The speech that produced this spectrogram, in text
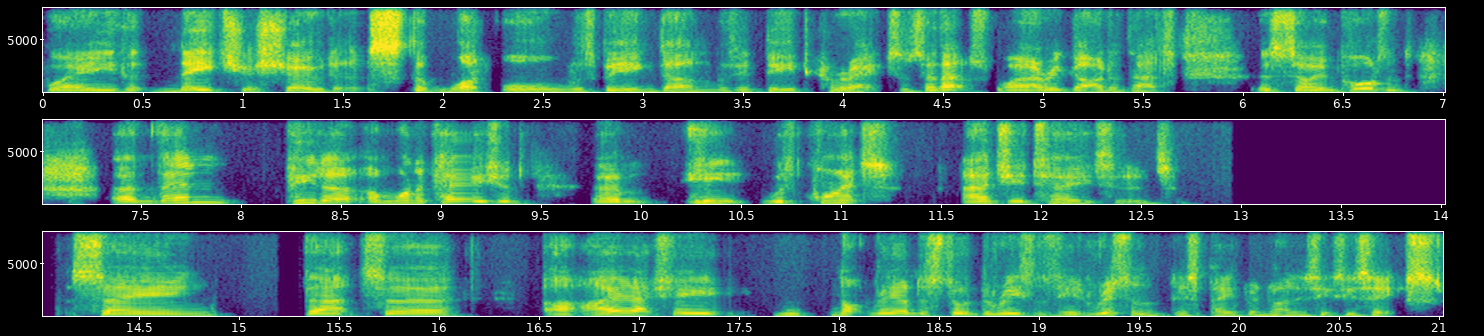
way that nature showed us that what all was being done was indeed correct. And so that's why I regarded that as so important. And then Peter, on one occasion, um, he was quite agitated, saying that uh, I had actually not really understood the reasons he had written this paper in 1966.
